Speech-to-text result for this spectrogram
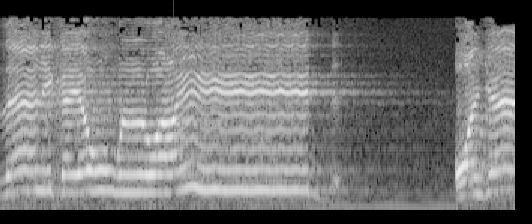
ذلك يوم الوعيد. وجاءت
